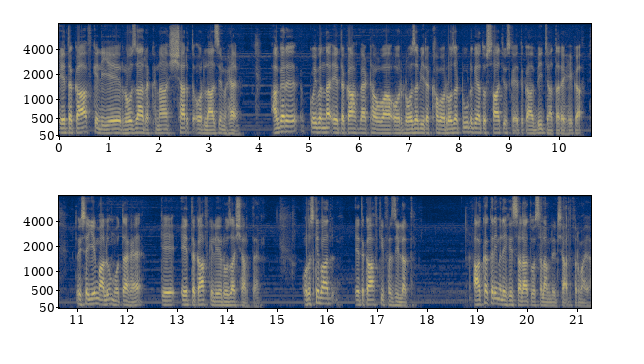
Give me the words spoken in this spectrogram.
اعتکاف کے لیے روزہ رکھنا شرط اور لازم ہے۔ اگر کوئی بندہ اعتکاف بیٹھا ہوا اور روزہ بھی رکھا ہوا روزہ ٹوٹ گیا تو ساتھ ہی اس کا اعتکاف بھی جاتا رہے گا۔ تو اسے یہ معلوم ہوتا ہے کہ اعتکاف کے لیے روزہ شرط ہے۔ اور اس کے بعد اعتکاف کی فضیلت۔ آقا کریم علیہ الصلاۃ والسلام نے ارشاد فرمایا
